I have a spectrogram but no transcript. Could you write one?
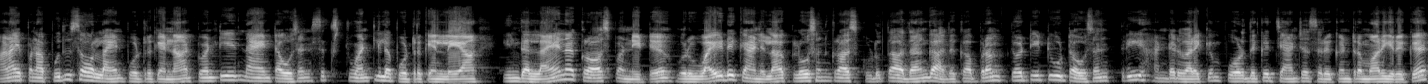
ஆனால் இப்போ நான் புதுசாக ஒரு லைன் போட்டிருக்கேன்னா டுவெண்ட்டி நைன் தௌசண்ட் சிக்ஸ் டுவெண்ட்டியில் போட்டிருக்கேன் இல்லையா? இந்த லைனை கிராஸ் பண்ணிவிட்டு ஒரு வைடு கேண்டிலாக க்ளோஸ் அண்ட் கிராஸ் கொடுத்தாதாங்க அதுக்கப்புறம் thirty two thousand three hundred வரைக்கும் போகிறதுக்கு சான்சஸ் இருக்குன்ற மாதிரி இருக்குது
